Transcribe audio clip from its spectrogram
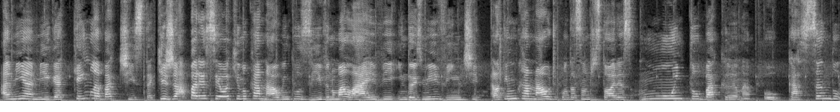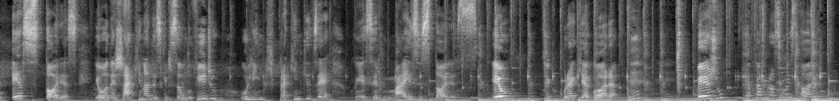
a minha amiga Kenla Batista, que já apareceu aqui no canal, inclusive numa live em 2020, ela tem um canal de contação de histórias muito bacana, o Caçando Histórias. Eu vou deixar aqui na descrição do vídeo o link para quem quiser conhecer mais histórias. Eu fico por aqui agora, um beijo e até a próxima história!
